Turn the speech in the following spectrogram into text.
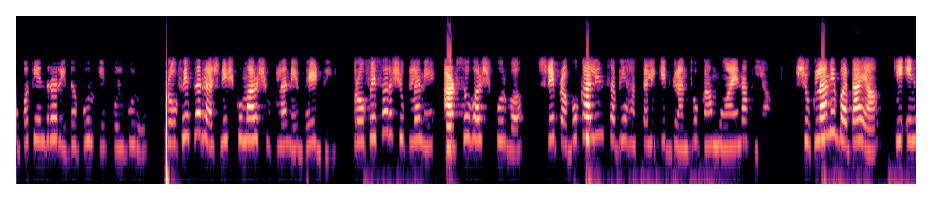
उपकेंद्र रिद्धपुर के कुलगुरु प्रोफेसर रजनीश कुमार शुक्ल ने भेंट दी. प्रोफेसर शुक्ल ने 800 वर्ष पूर्व श्री प्रभुकालीन सभी हस्तलिखित ग्रंथों का मुआयना किया. शुक्ला ने बताया कि इन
